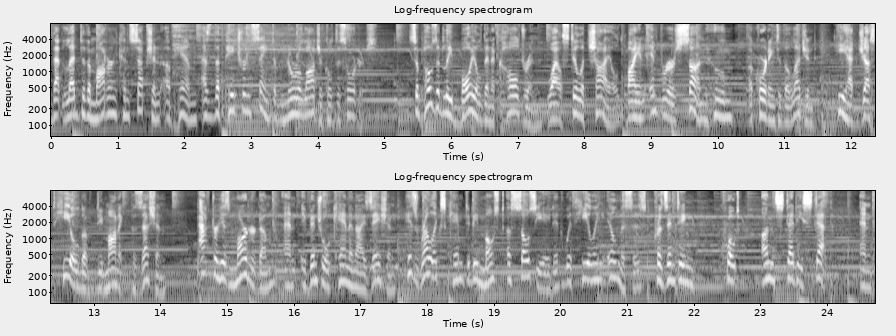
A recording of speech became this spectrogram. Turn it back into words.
that led to the modern conception of him as the patron saint of neurological disorders. Supposedly boiled in a cauldron while still a child by an emperor's son, whom, according to the legend, he had just healed of demonic possession, after his martyrdom and eventual canonization, his relics came to be most associated with healing illnesses presenting, quote, unsteady step and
